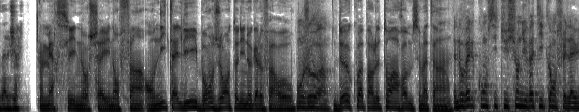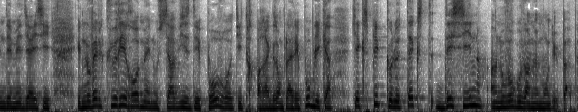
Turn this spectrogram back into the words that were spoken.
d'Algérie. Merci Nourchaïn. Enfin, en Italie. Bonjour Antonino Gallofaro. Bonjour. De quoi parle-t-on à Rome ce matin? La nouvelle constitution du Vatican fait la une des médias ici. Une nouvelle curie romaine au service des pauvres, au titre par exemple La Repubblica, qui explique que le texte dessine un nouveau gouvernement du pape.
